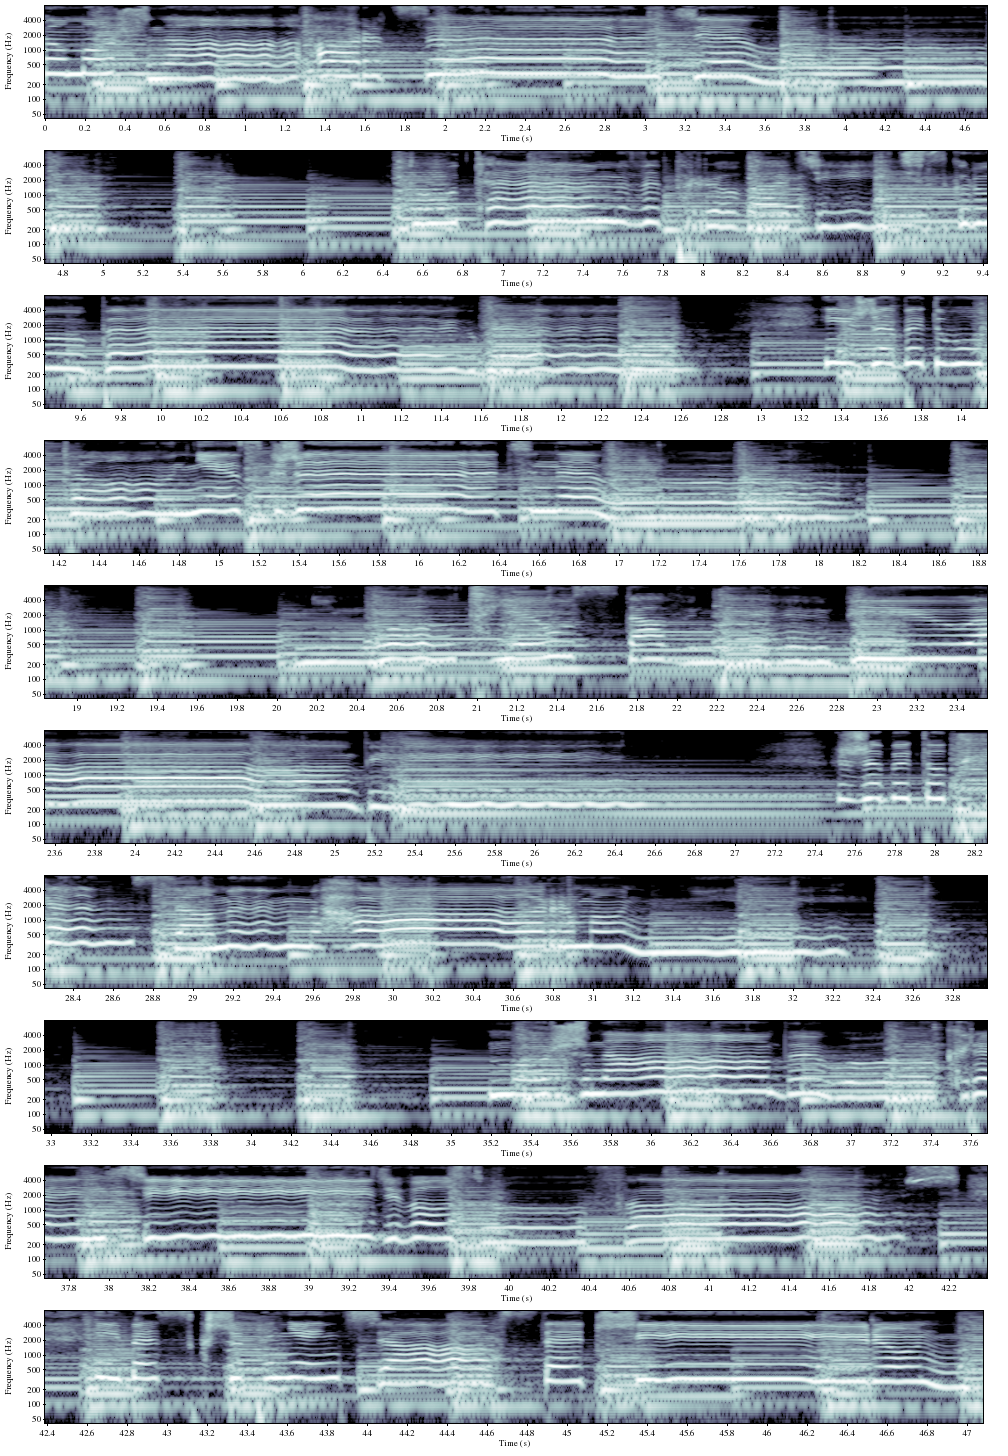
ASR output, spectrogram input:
to można arcydzieło Tutem wyprowadzić z grubych brył. I żeby dłuto nie zgrzytnęło Nim młot je ustawnie biła bił Żeby to tchem samym harmonii Można było kręcić wozów oś I bez skrzypnięcia wstecz ironii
